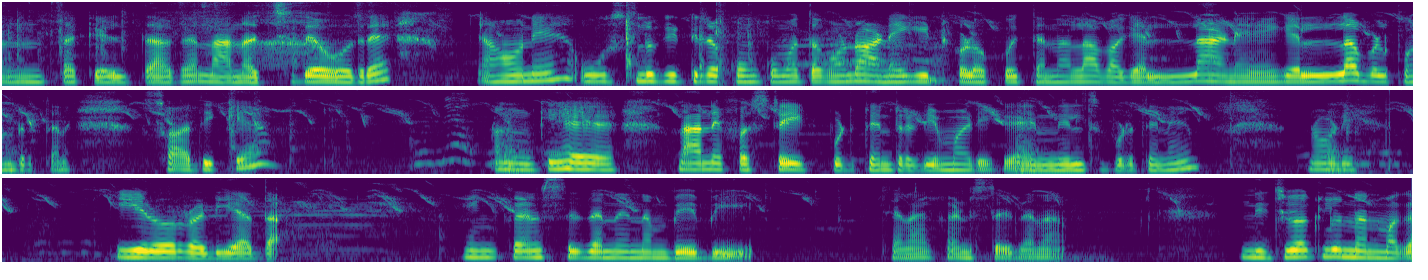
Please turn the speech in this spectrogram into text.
ಅಂತ ಕೇಳಿದಾಗ ನಾನು ಹಚ್ಚದೆ ಹೋದರೆ ಅವನೇ ಉಸ್ಲುಗಿಟ್ಟಿರೋ ಕುಂಕುಮ ತೊಗೊಂಡು ಹಣೆಗೆ ಇಟ್ಕೊಳಕ್ಕೆ ಹೋಗ್ತಾನಲ್ಲ ಅವಾಗೆಲ್ಲ ಹಣೆಗೆಲ್ಲ ಬಳ್ಕೊಂಡಿರ್ತಾನೆ. ಸೊ ಅದಕ್ಕೆ ಹಂಗೆ ನಾನೇ ಫಸ್ಟೇ ಇಟ್ಬಿಡ್ತೀನಿ ರೆಡಿ ಮಾಡಿ ನಿಲ್ಲಿಸ್ಬಿಡ್ತೀನಿ ನೋಡಿ, ಹೀರೋ ರೆಡಿ ಆದ. ಹೆಂಗೆ ಕಾಣಿಸ್ತಿದ್ದಾನೆ ನಮ್ಮ ಬೇಬಿ ಚೆನ್ನಾಗಿ ಕಾಣಿಸ್ತಾ ಇದ್ದಾನ? ನಿಜವಾಗ್ಲೂ ನನ್ನ ಮಗ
